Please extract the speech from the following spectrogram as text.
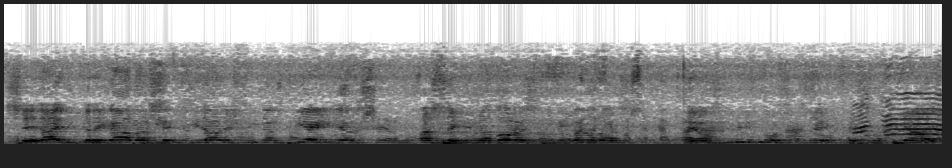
será entregada ás entidades financieras, aseguradoras privadas e aos mismos agentes sociais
